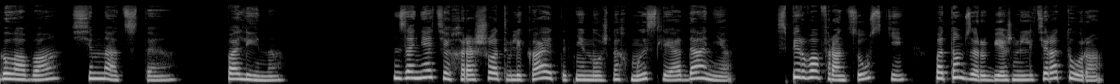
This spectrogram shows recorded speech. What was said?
Глава 17. Полина. Занятие хорошо отвлекает от ненужных мыслей о Дане. Сперва французский, потом зарубежная литература,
